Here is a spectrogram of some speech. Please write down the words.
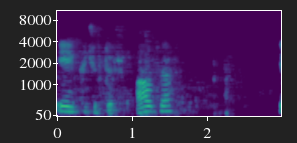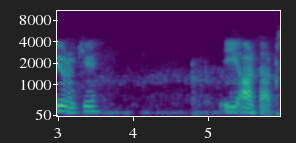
i küçüktür 6. Diyorum ki i artı artı.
